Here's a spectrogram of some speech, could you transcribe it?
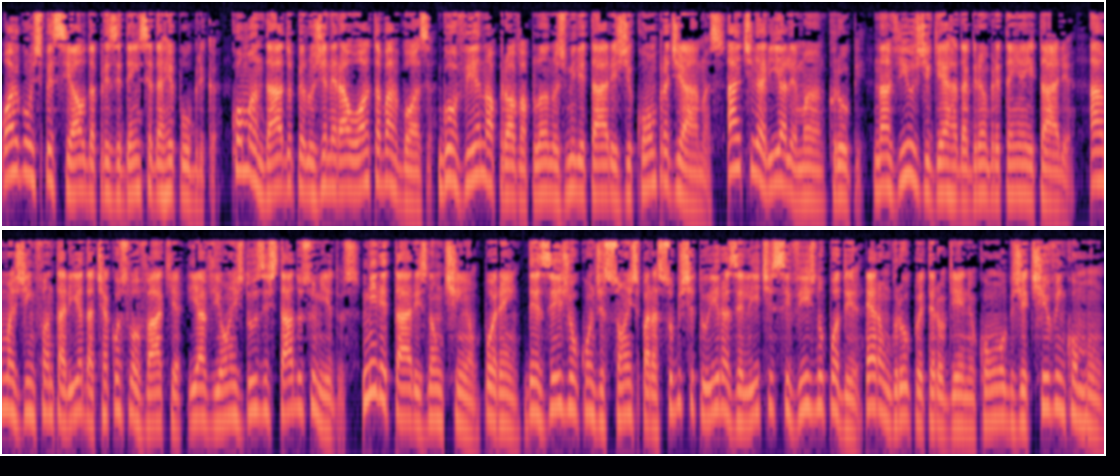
Órgão especial da Presidência da República. Comandado pelo General Horta Barbosa. Governo aprova planos militares de compra de armas. Artilharia alemã, Krupp. Navios de guerra da Grã-Bretanha e Itália. Armas de infantaria da Tchecoslováquia e aviões dos Estados Unidos. Militares não tinham, porém, desejo ou condições para substituir as elites civis no poder. Era um grupo heterogêneo com um objetivo em comum,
